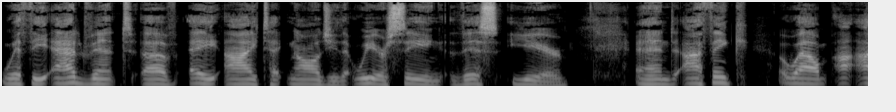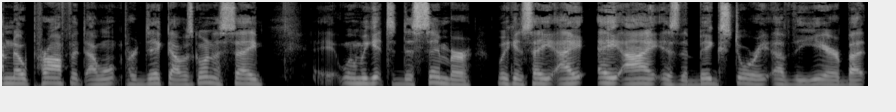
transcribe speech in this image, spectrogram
with the advent of AI technology that we are seeing this year. And I think well, I, am no prophet. I won't predict. I was going to say eh, when we get to December, we can say AI is the big story of the year, but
